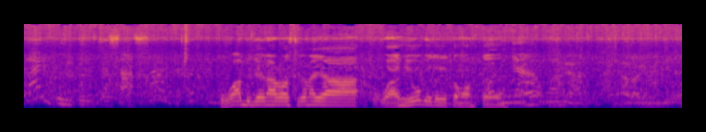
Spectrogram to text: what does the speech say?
Lain untung teh sasa. Gua bikin naros kan aya Wahyu gitu di tengah teh. Nya, Iya. Kalau ini juga.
